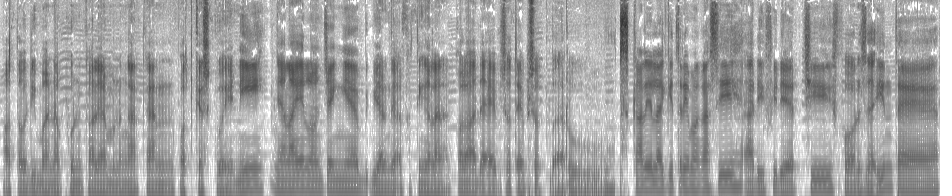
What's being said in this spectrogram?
atau di mana pun kalian mendengarkan podcast gue ini. Nyalain loncengnya biar nggak ketinggalan kalau ada episode-episode baru. Sekali lagi terima kasih. Adi Fiderci Forza Inter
